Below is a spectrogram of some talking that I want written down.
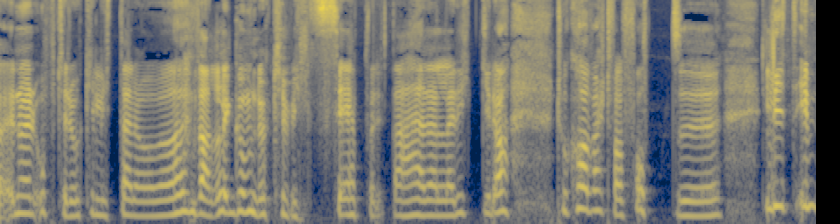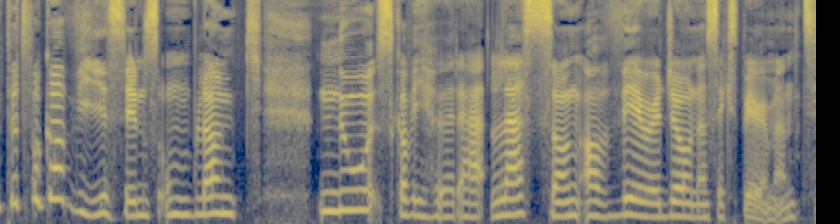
Nå er det opp til dere lyttere å velge om dere vil se på dette her eller ikke, da. Dere har i hvert fall fått uh, litt input for hva vi syns om Blank. Nå skal vi høre Last Song av Vera Jonas Experiment.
